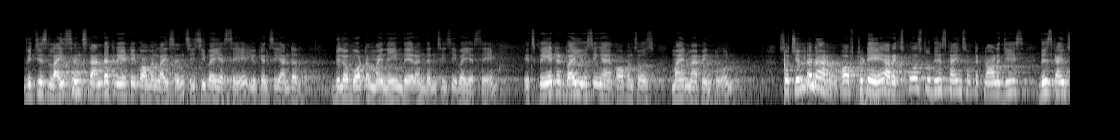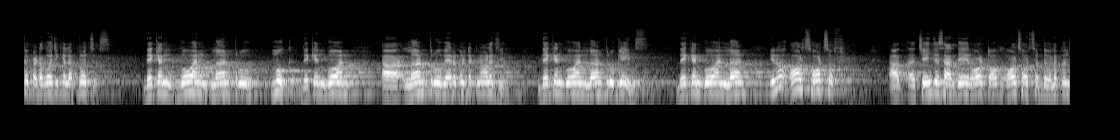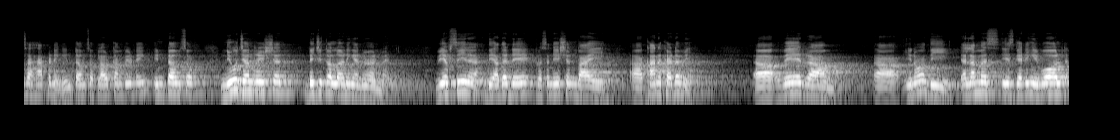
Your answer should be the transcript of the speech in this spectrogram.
which is licensed under Creative Commons license, CC by SA. You can see under below bottom my name there and then CC by SA. It's created by using an open source mind mapping tool. So children are, of today are exposed to these kinds of technologies, these kinds of pedagogical approaches. They can go and learn through MOOC. They can go and uh, learn through wearable technology. They can go and learn through games. They can go and learn, you know, all sorts of uh, uh, changes are there, all, top, all sorts of developments are happening in terms of cloud computing, in terms of new generation digital learning environment. We have seen uh, the other day presentation by uh, Khan Academy, uh, where um, you know the LMS is getting evolved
